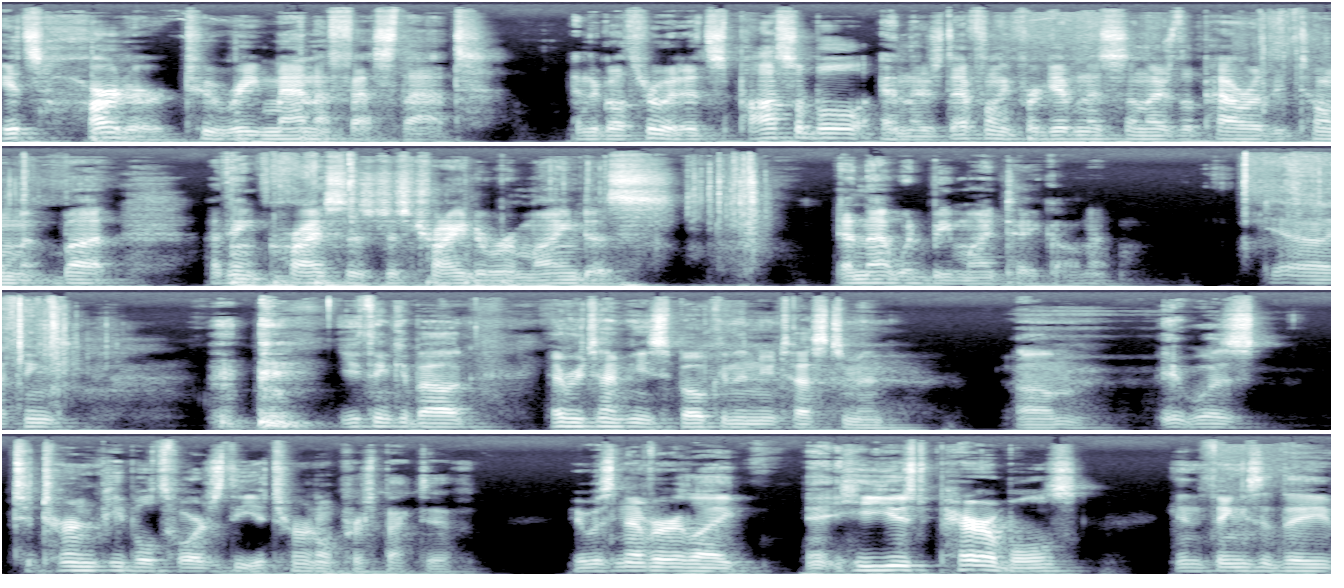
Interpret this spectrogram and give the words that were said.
it's harder to remanifest that and to go through it. It's possible, and there's definitely forgiveness and there's the power of the atonement. But I think Christ is just trying to remind us, and that would be my take on it. Yeah, I think you think about every time he spoke in the New Testament, um, it was to turn people towards the eternal perspective. It was never like he used parables in things that they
